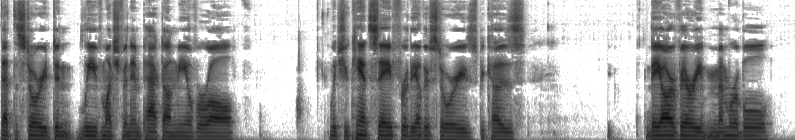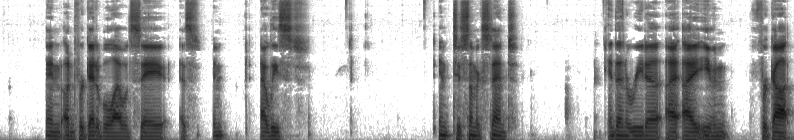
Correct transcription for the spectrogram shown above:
that the story didn't leave much of an impact on me overall, which you can't say for the other stories because they are very memorable and unforgettable, I would say, as in, at least in, to some extent. And then Arena, I, I even forgot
